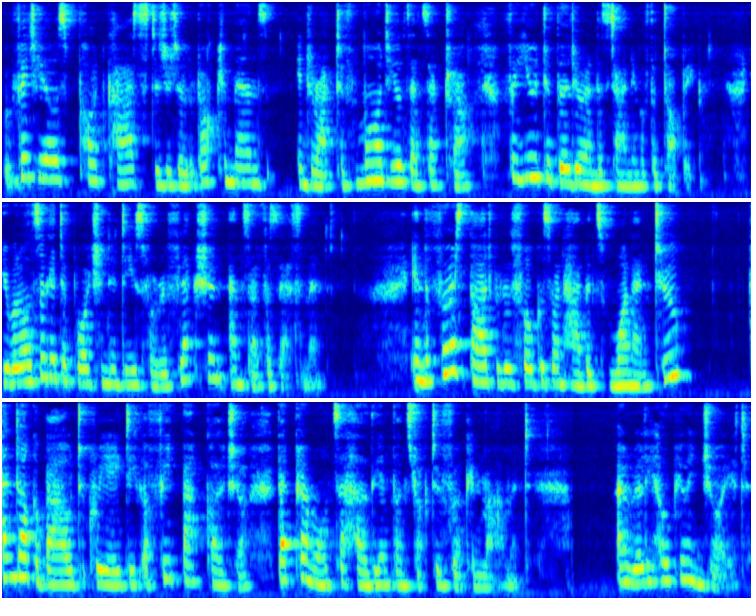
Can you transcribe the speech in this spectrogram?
videos, podcasts, digital documents, interactive modules, etc., for you to build your understanding of the topic. You will also get opportunities for reflection and self assessment. In the first part, we will focus on habits 1 and 2 and talk about creating a feedback culture that promotes a healthy and constructive work environment. I really hope you enjoy it.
